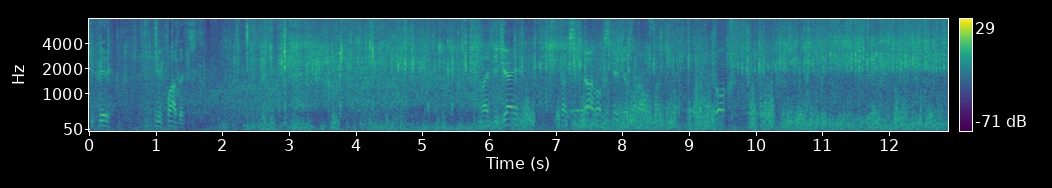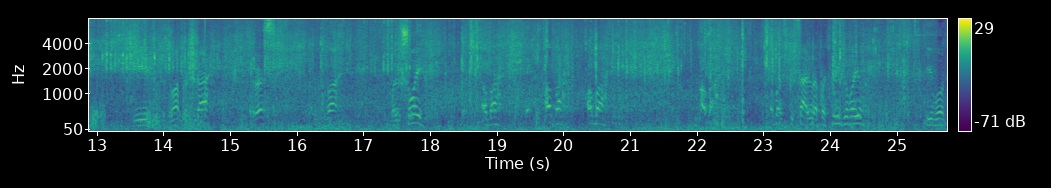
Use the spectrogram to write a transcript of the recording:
теперь не падать. На DJI, как всегда, Rocksteady остался. Прыжок и два прыжка. Раз, два, большой. Оба, оба, оба, оба, оба. Специально подпрыгиваю. И вот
